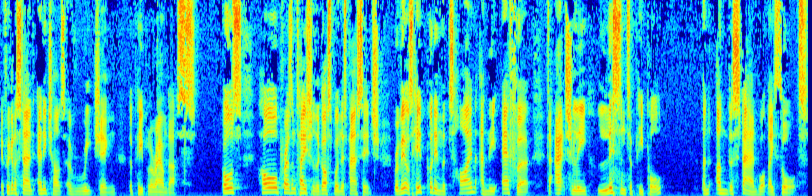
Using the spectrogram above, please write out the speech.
if we're going to stand any chance of reaching the people around us. Paul's whole presentation of the gospel in this passage reveals he'd put in the time and the effort to actually listen to people and understand what they thought.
